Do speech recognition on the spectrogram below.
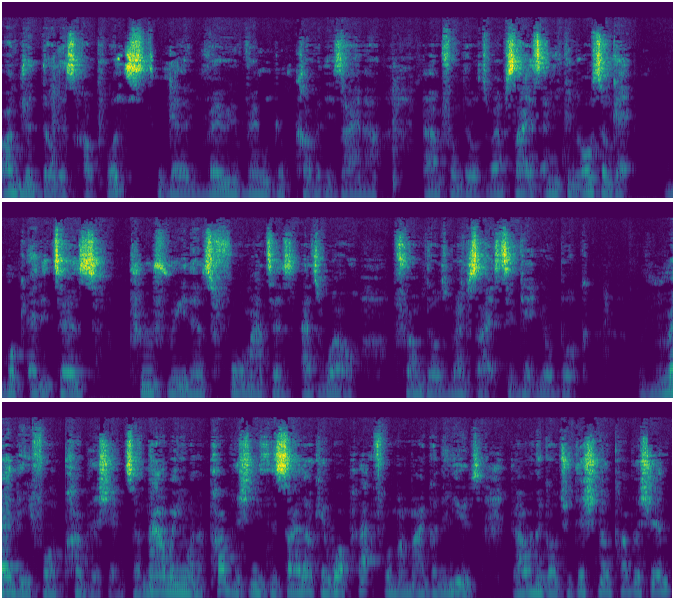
hundred dollars upwards to get a very very good cover designer um, from those websites, and you can also get book editors, proofreaders, formatters as well from those websites to get your book ready for publishing. So now when you want to publish, you need to decide, okay, what platform am I going to use? Do I want to go traditional publishing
